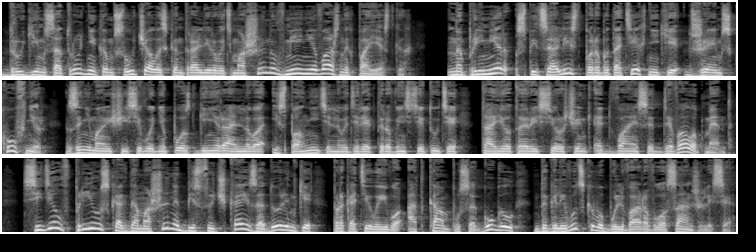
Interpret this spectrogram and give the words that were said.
Другим сотрудникам случалось контролировать машину в менее важных поездках, Например, специалист по робототехнике Джеймс Куфнер, занимающий сегодня пост генерального исполнительного директора в институте Toyota Researching Advanced Development, сидел в Prius, когда машина без сучка и задоринки прокатила его от кампуса Google до Голливудского бульвара в Лос-Анджелесе.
